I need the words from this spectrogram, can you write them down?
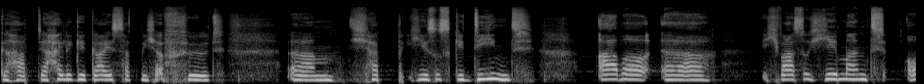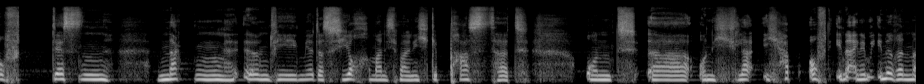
gehabt, der Heilige Geist hat mich erfüllt. Ähm, ich habe Jesus gedient, aber äh, ich war so jemand, auf dessen Nacken irgendwie mir das Joch manchmal nicht gepasst hat. Und, äh, und ich, ich habe oft in einem inneren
